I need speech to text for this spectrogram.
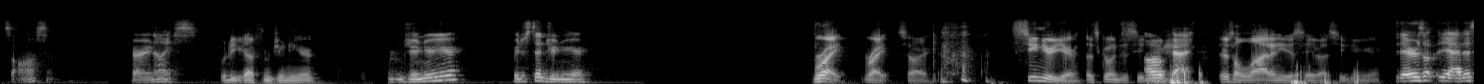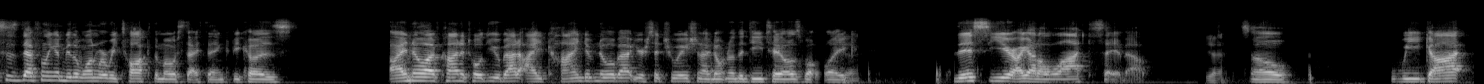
That's awesome. Very nice. What do you got from junior year? From junior year? We just did junior year. Right, right. Sorry. senior year. Let's go into senior year. Okay. There's a lot I need to say about senior year. There's a, yeah, this is definitely gonna be the one where we talk the most, I think, because I know I've kind of told you about it. I kind of know about your situation. I don't know the details, but like Yeah. this year I got a lot to say about. Yeah. So we got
